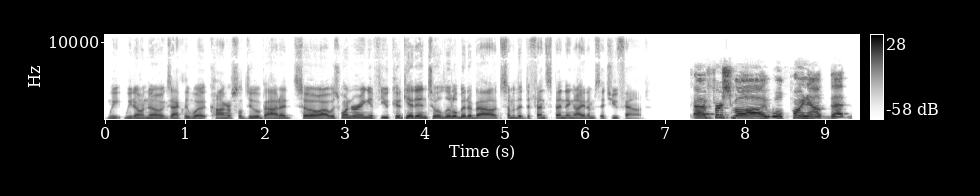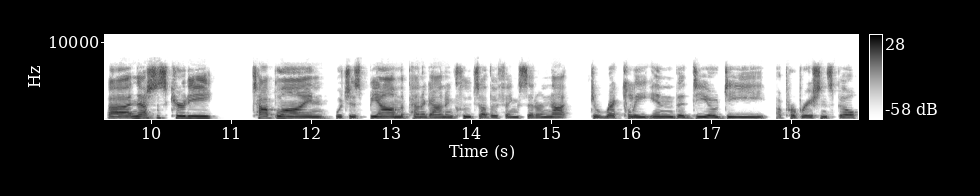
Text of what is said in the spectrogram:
we, we don't know exactly what Congress will do about it. So I was wondering if you could get into a little bit about some of the defense spending items that you found. Uh, first of all, I will point out that uh, national security top line, which is beyond the Pentagon, includes other things that are not directly in the DoD appropriations bill.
